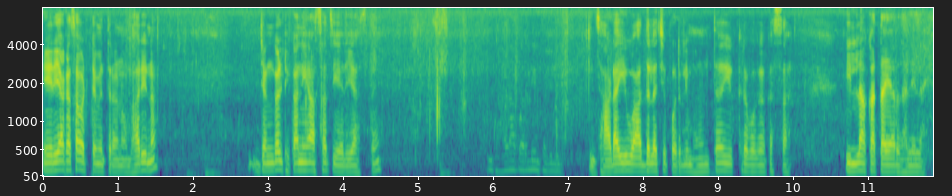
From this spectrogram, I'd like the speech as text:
एरिया कसा वाटतं मित्रांनो? भारी ना? जंगल ठिकाणी असाच एरिया असतं झाडा झाडा ही वादलाची परली म्हणून तर इकडे बघा कसा इलाका तयार झालेला आहे.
